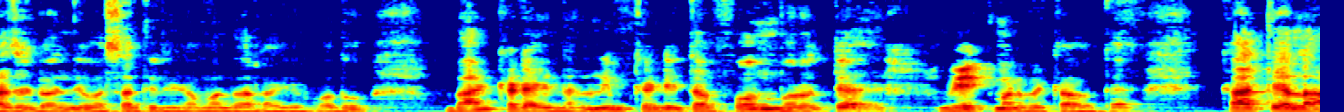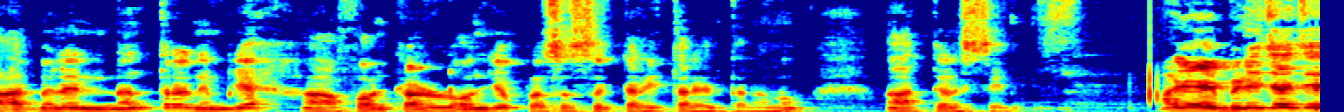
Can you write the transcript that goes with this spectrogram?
ರಾಜೀವ್ ವಸತಿ ನಿಗಮದವರಾಗಿರ್ಬೋದು, ಬ್ಯಾಂಕ್ ಕಡೆಯಿಂದ ನಿಮ್ಗೆ ಖಂಡಿತ ಫೋನ್ ಬರುತ್ತೆ. ವೆಯ್ಟ್ ಮಾಡಬೇಕಾಗುತ್ತೆ. ಖಾತೆ ಎಲ್ಲ ಆದಮೇಲೆ ನಂತರ ನಿಮಗೆ ಫೋನ್ ಕಾರ್ಡ್ ಲೋನ್ಗೆ ಪ್ರೊಸೆಸ್ ಕರೀತಾರೆ ಅಂತ ನಾನು ತಿಳಿಸ್ತೀನಿ. ಹಾಗೆ ಬಿಳಿಜಾಜಿ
